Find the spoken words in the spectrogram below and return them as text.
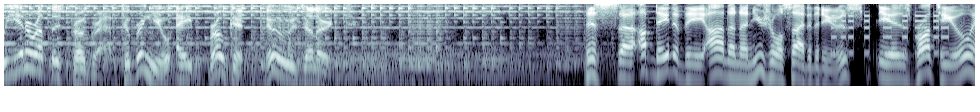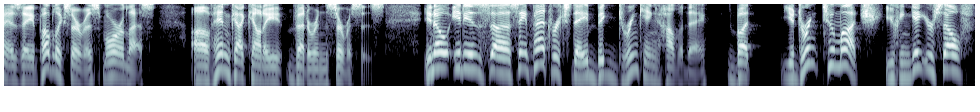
We interrupt this program to bring you a broken news alert. This uh, update of the odd and unusual side of the news is brought to you as a public service, more or less, of Hancock County Veteran Services. You know, it is uh, St. Patrick's Day, big drinking holiday, but you drink too much, you can get yourself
